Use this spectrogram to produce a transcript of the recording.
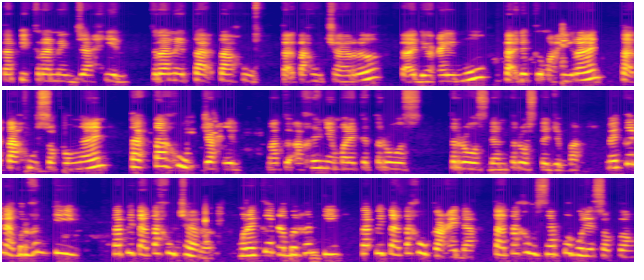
tapi kerana jahil, kerana tak tahu, tak tahu cara, tak ada ilmu, tak ada kemahiran, tak tahu sokongan, tak tahu jahil. Maka akhirnya mereka terus, terus dan terus terjebak. Mereka nak berhenti tapi tak tahu cara. Mereka nak berhenti tapi tak tahu kaedah, tak tahu siapa boleh sokong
